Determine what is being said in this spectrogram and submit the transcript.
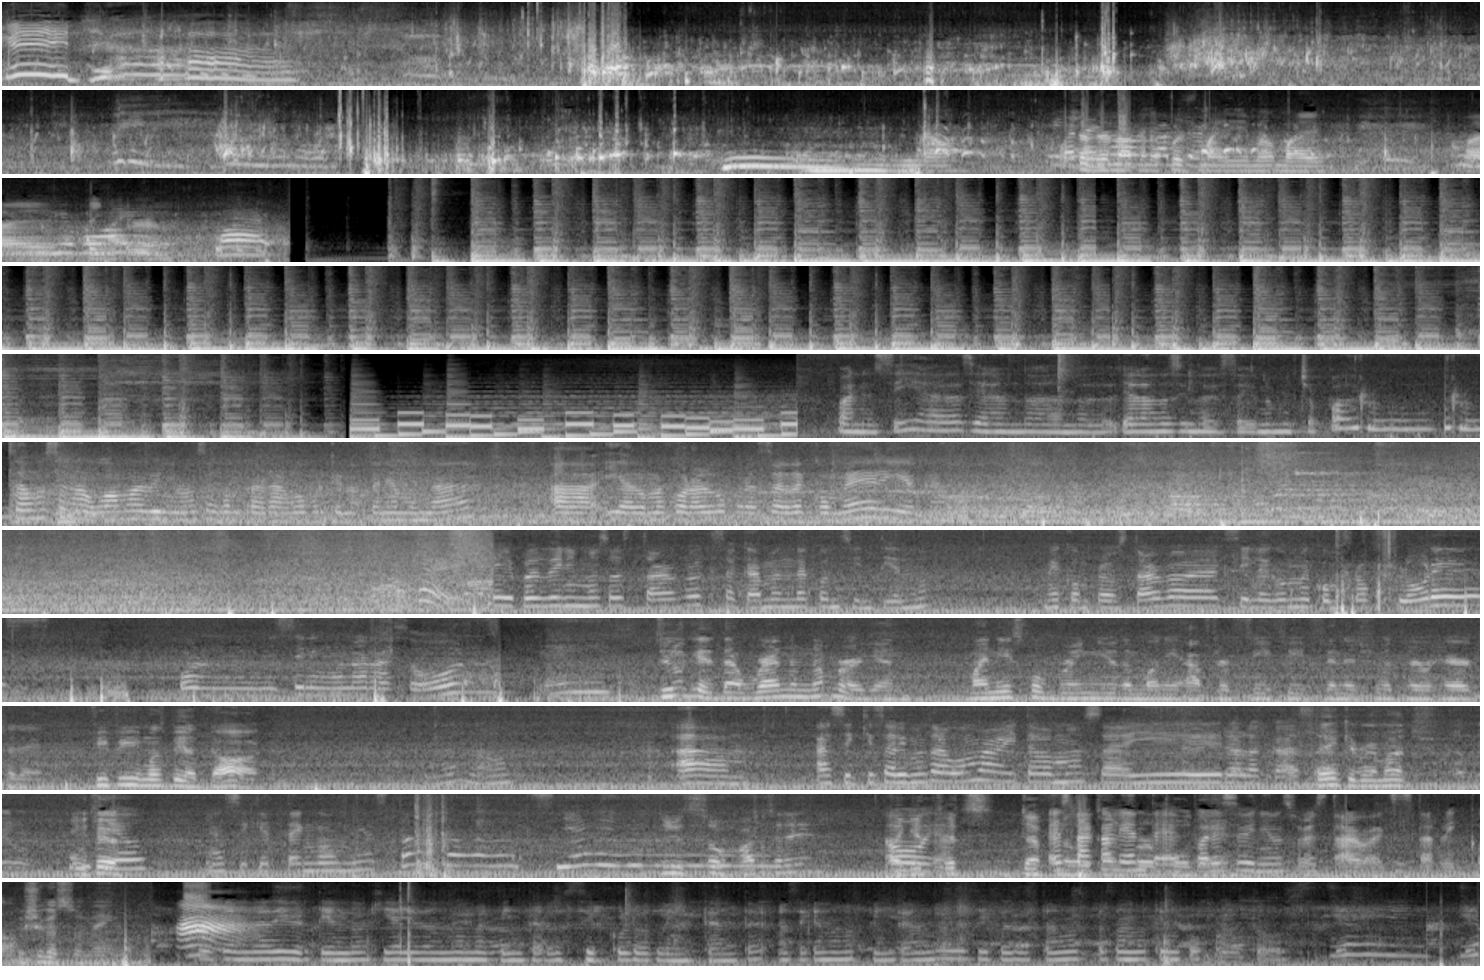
Good job. So they're not gonna push my email, my my thing through. What? Buenos días, ya ando, ya ando haciendo desayuno mi chaparro. Estamos en la Walmart, vinimos a comprar agua porque no teníamos nada ah, y a lo mejor algo para hacer de comer y acá. Y pues vinimos a Starbucks, acá me anda consintiendo. Me compró Starbucks y luego me compró flores por sin ninguna razón. Yay. Do look at that random number again. My niece will bring you the money after Fifi finished with her hair today. Fifi must be a dog. No, no. Am, así que salimos de la Walmart, ahorita vamos a ir a la casa. Thank you very much. Thank You you. Así que tengo mi Starbucks. Yay. Dude, it's so hot today. Like Oh, it's, yeah. it's definitely Está time for a caliente, cold por eso vinimos por Starbucks, está rico. We should go swimming. Se anda divirtiendo aquí ayudándome a pintar los círculos, le encanta. Así que andamos pintándolos y pues estamos pasando tiempo juntos. Yay. Yay.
